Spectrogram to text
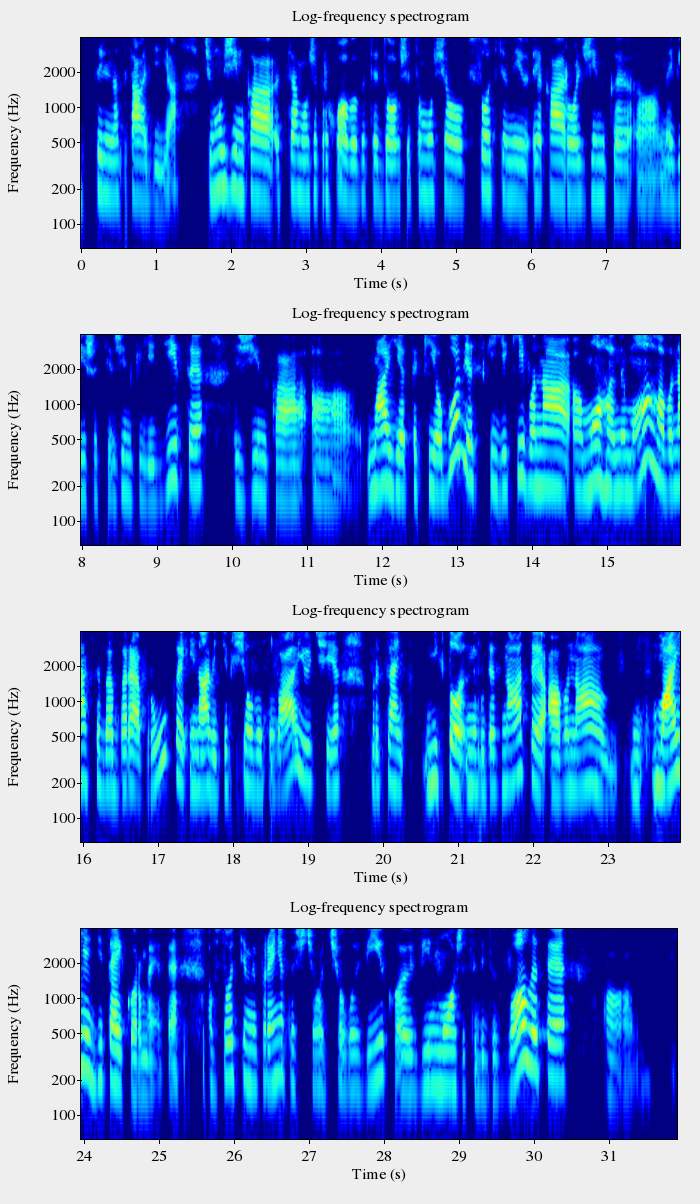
Сильна стадія. Чому жінка це може приховувати довше? Тому що в соціумі яка роль жінки е, в найбільшості в жінки є діти, жінка має такі обов'язки, які вона е, мога не мога, вона себе бере в руки, і навіть якщо випиваючи, про це ніхто не буде знати, а вона має дітей кормити. А в соціумі прийнято, що чоловік е, він може собі дозволити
